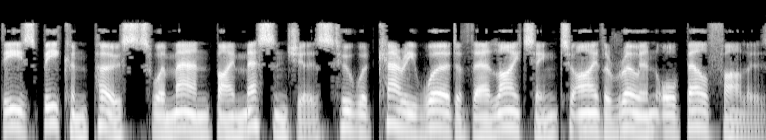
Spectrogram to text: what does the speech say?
These beacon posts were manned by messengers who would carry word of their lighting to either Rohan or Belfalas.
